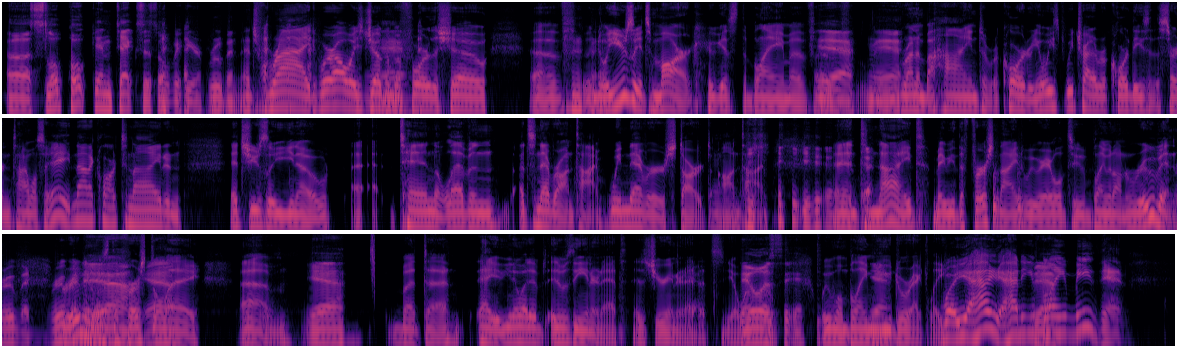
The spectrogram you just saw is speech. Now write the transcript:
Uh, Slowpoke in Texas over here, Ruben. That's right. We're always joking Yeah. before the show of well, usually it's Mark who gets the blame of, of Yeah, yeah. running behind to record. You know, we we try to record these at a certain time. We'll say, hey, nine o'clock tonight, and it's usually you know at 10, 11. It's never on time. We never start on time. yeah. And tonight, maybe the first night, we were able to blame it on Ruben. Ruben. Ruben, Ruben, was the first yeah. delay. Um, Yeah, but uh, hey, you know what? It, it was the internet. It's your internet. Yeah. It's you know, it we- was. We won't blame yeah. you directly. Well, yeah. How how do you Yeah. blame me then?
